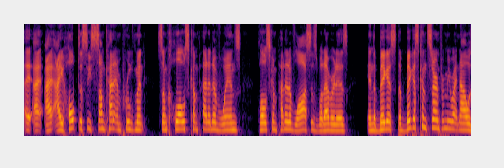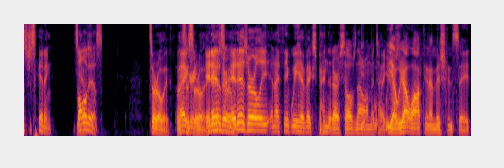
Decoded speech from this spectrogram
I, I I hope to see some kind of improvement, some close competitive wins, close competitive losses, whatever it is. And the biggest the biggest concern for me right now is just hitting. That's all it Yes. is. It's early. I It's just early. It It is. is ear- early. It is early, and I think we have expended ourselves now on the Tigers. Yeah, we got locked in at Michigan State.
